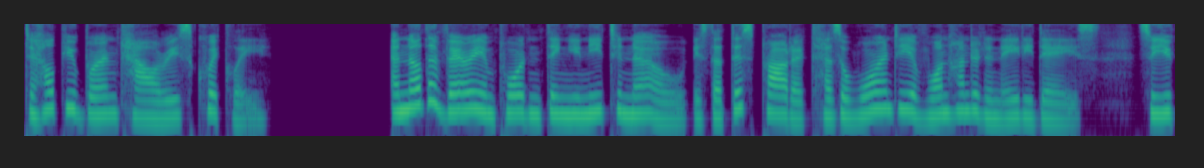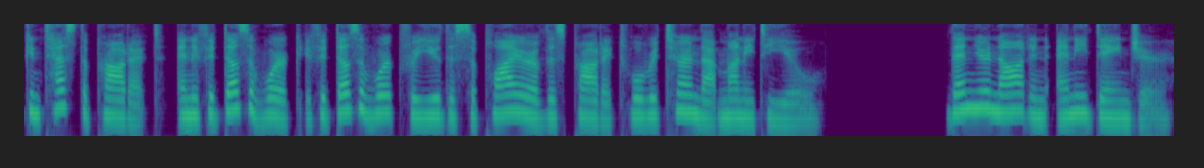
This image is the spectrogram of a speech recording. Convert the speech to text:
to help you burn calories quickly. Another very important thing you need to know is that this product has a warranty of 180 days, so you can test the product, and if it doesn't work, if it doesn't work for you, the supplier of this product will return that money to you. Then you're not in any danger.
